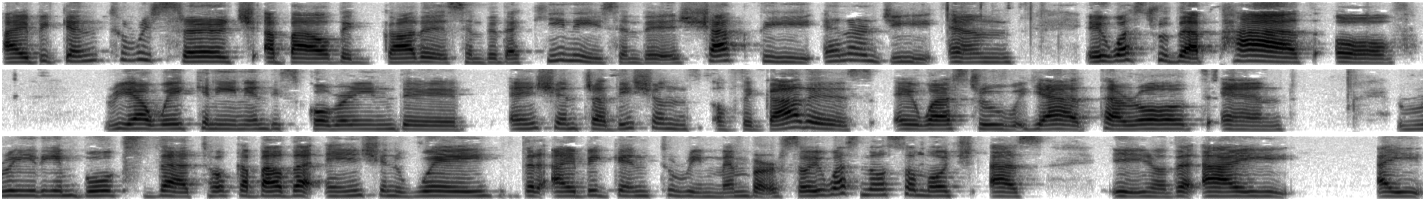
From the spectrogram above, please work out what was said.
I began to research about the goddess and the Dakinis and the Shakti energy. And it was through that path of reawakening and discovering the ancient traditions of the goddess. It was through, yeah, tarot and reading books that talk about the ancient way that I began to remember. So it was not so much as you know that I I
